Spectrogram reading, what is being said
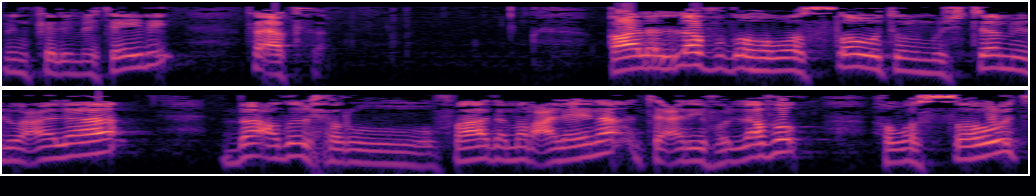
من كلمتين فأكثر. قال اللفظ هو الصوت المشتمل على بعض الحروف. هذا مر علينا تعريف اللفظ هو الصوت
